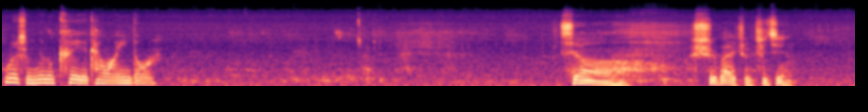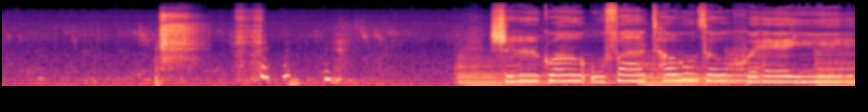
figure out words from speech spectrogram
为什么那么刻意的看王一东啊？向失败者致敬。时光无法偷走回忆。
